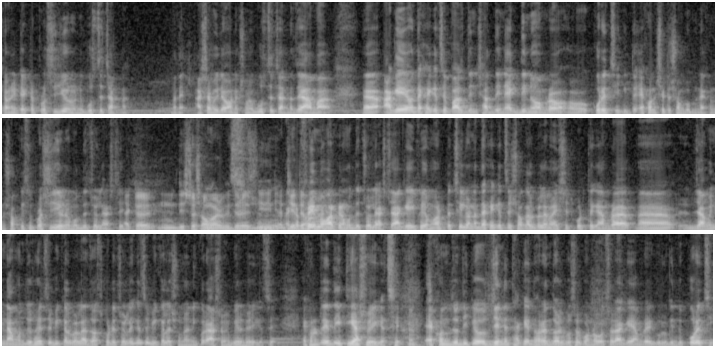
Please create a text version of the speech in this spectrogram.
কারণ এটা একটা প্রসিডিওর উনি বুঝতে চান না। মানে আসামিরা অনেক সময় বুঝতে চান না যে আমার আগে দেখা গেছে পাঁচ দিন সাত দিন একদিনও আমরা করেছি। কিন্তু এখন সেটা সম্ভব না। এখন সবকিছু প্রসিডিওরের মধ্যে চলে আসছে। একটা নির্দিষ্ট সময়ের ভিতরে একটা ফ্রেমওয়ার্কের মধ্যে চলে আসছে। আগে এই ফ্রেমওয়ার্কটা ছিল না। দেখা গেছে সকালবেলা ম্যাজিস্ট্রেট কোর্ট থেকে আমরা জামিন নামঞ্জুর হয়েছে। বিকালবেলা জজ কোর্টে চলে গেছে। বিকালে শুনানি করে আসামি বের হয়ে গেছে। এখন তো এতে ইতিহাস হয়ে গেছে। এখন যদি কেউ জেনে থাকে ধরেন দশ বছর পনেরো বছর আগে আমরা এগুলো কিন্তু করেছি।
